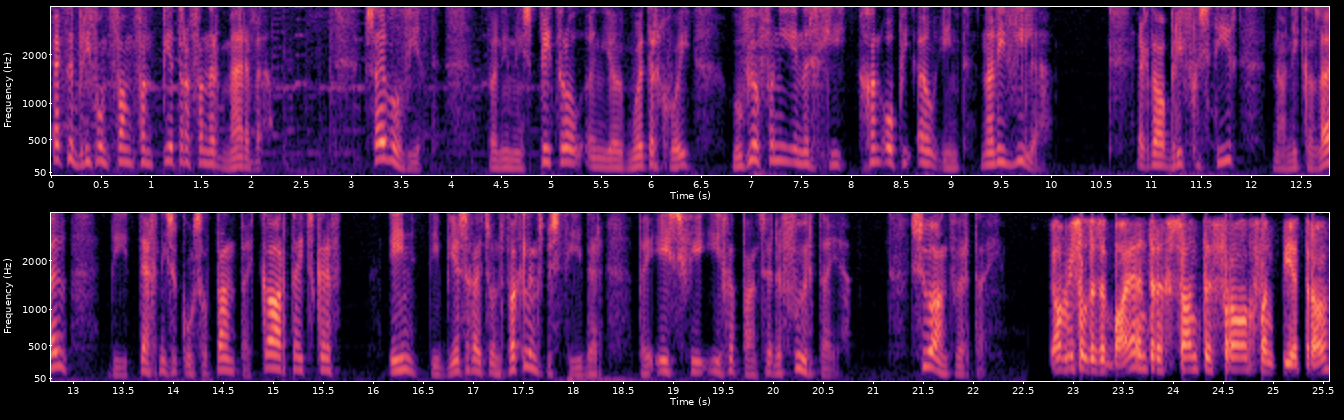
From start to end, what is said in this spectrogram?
Ek het 'n brief ontvang van Petra van der Merwe. Sy wil weet wanneer mens petrol in jou motor gooi, hoeveel van die energie gaan op die ou end na die wiele? Ek het haar brief gestuur na Nicolou, die tegniese konsultant by Kaarttydskrif en die besigheidsontwikkelingsbestuurder by SVU Gepantserde Voertuie. So antwoord hy. Ja, wissel dis 'n baie interessante vraag van Petra.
